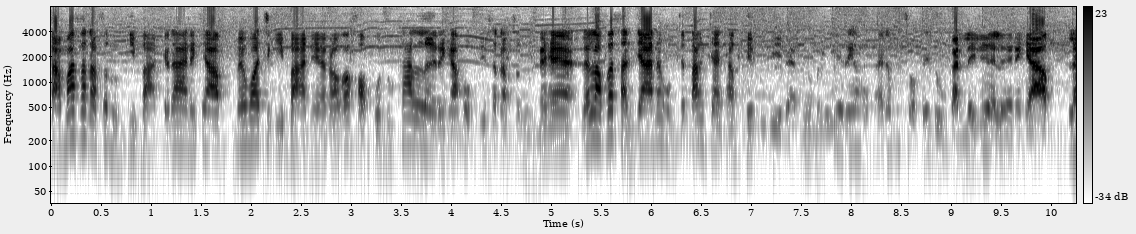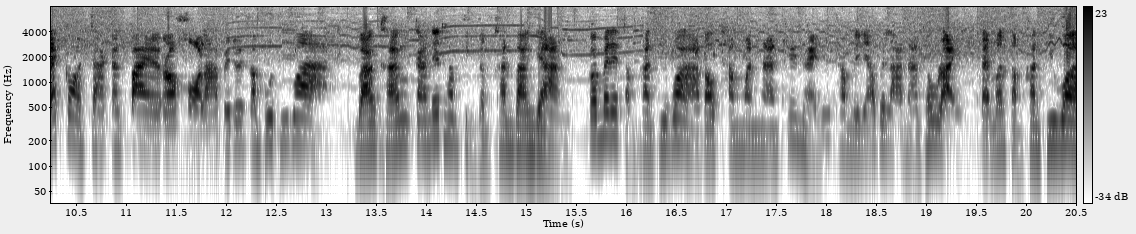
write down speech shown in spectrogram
สามารถสนับสนุนกี่บาทก็ได้นะครับ ไม่ว่าจะกี่บาทเนี่ยเราก็ขอบคุณทุกท่านเลยนะครับผมที่สนับสนุนนะฮะ และเราก็สัญญานะผมจะตั้งใจทำคลิปดีๆแบบนี้มาเรื่อยๆนะครับผมให้ท่านผู้ชมได้ดูกันเรื่อยๆเลยนะครับ และก่อนจากกันไปเราขอลาไปด้วยคำพูดที่ว่า บางครั้งการได้ทำสิ่งสำคัญบางอย่าง ก็ไม่ได้สำคัญที่ว่าเราทำมันนานแค่ไหนหรือทำระยะเวลานานเท่าไหร่ แต่มันสำคัญที่ว่า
